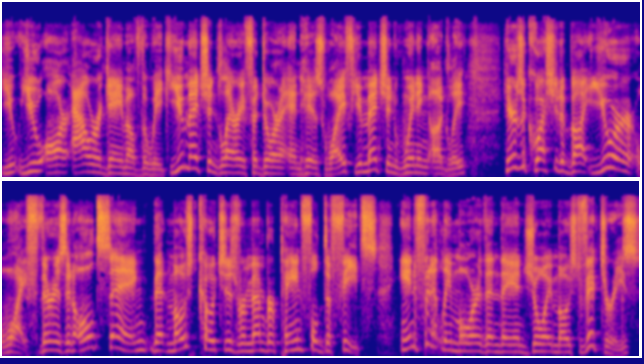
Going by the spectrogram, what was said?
you, you are our game of the week. You mentioned Larry Fedora and his wife. You mentioned winning ugly. Here's a question about your wife. There is an old saying that most coaches remember painful defeats infinitely more than they enjoy most victories.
